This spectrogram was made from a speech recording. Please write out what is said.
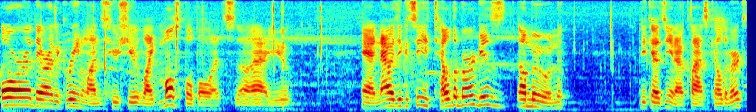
or there are the green ones who shoot like multiple bullets uh, at you. And now, as you can see, Hilda Berg is a moon. because you know classic Hilda Bergs.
